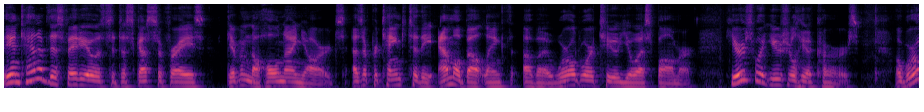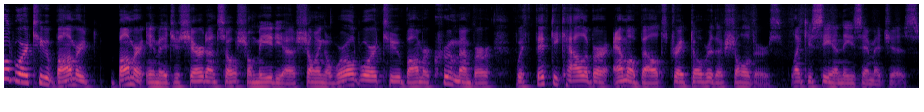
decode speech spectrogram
The intent of this video is to discuss the phrase, give him the whole nine yards, as it pertains to the ammo belt length of a World War II U.S. bomber. Here's what usually occurs. A World War II bomber, bomber image is shared on social media showing a World War II bomber crew member with 50 caliber ammo belts draped over their shoulders, like you see in these images.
